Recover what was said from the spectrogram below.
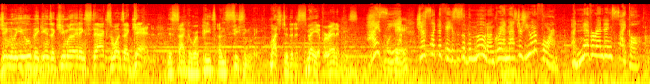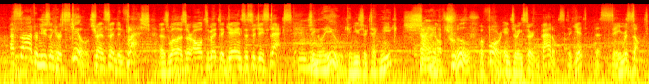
Jing Liu begins accumulating stacks once again. This cycle repeats unceasingly, much to the dismay of her enemies. I see. Okay. Just like the phases of the moon on Grandmaster's uniform. A never-ending cycle. Aside from using her skill, Transcendent Flash, as well as her ultimate to gain Syzygy stacks, mm-hmm. Jing Liu can use her technique, Shine of Truth. before entering certain battles to get the same result.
